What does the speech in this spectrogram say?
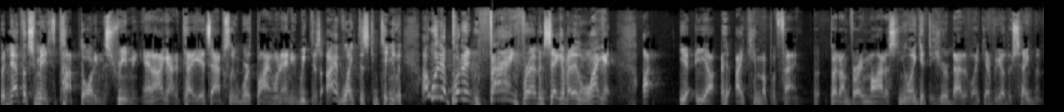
But Netflix remains the top dog in the streaming. And I got to tell you, it's absolutely worth buying on any weakness. I have liked this continually. I wouldn't have put it in FANG for heaven's sake if I didn't like it. I, yeah, yeah, I came up with FANG, but I'm very modest, and you only get to hear about it like every other segment.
